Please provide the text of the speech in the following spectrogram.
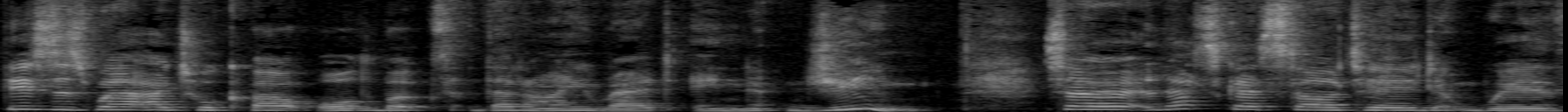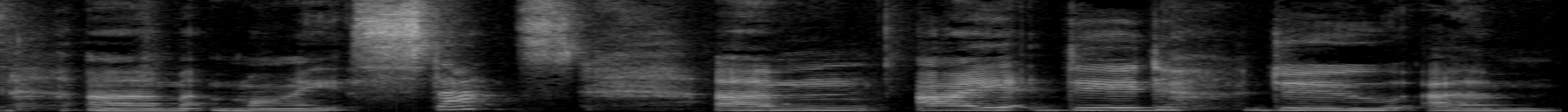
This is where I talk about all the books that I read in June. So let's get started with um, my stats. Um, I did do um,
